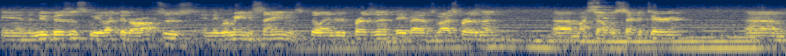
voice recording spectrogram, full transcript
And the new business, we elected our officers, and they remain the same. It's Bill Andrews, president, Dave Adams, vice president, uh, myself as secretary. Um,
